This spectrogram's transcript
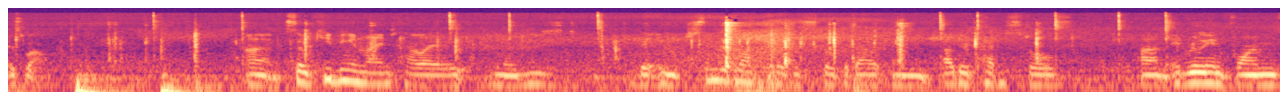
as well. Um, so keeping in mind how I you know used the H block that I just spoke about and other pedestals, um, it really informs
